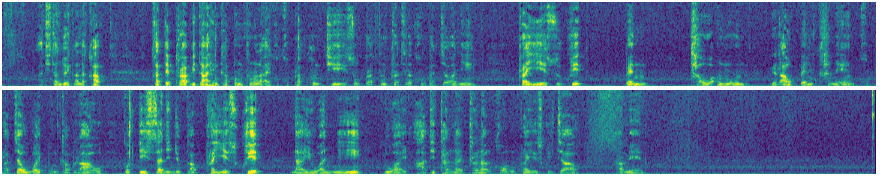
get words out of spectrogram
อธิษฐานด้วยกันนะครับข้าแต่พระบิดาแห่งข้าพงทั้งหลายขอขอบพระคุณที่ทรงประทานพระเจ้าของพระเจ้าอันนี้ พระเยซูคริสต์เป็น เถาองุ่นเราเป็นแขนงของพระเจ้าไว้ผลกับเรา ก็ติดสนิทอยู่กับพระเยซูคริสต์ในวันนี้ด้วยอาธิษฐานในพระนามของพระเยซูคริสต์เจ้าอาเมน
